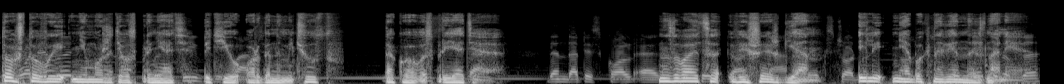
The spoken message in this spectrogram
То, что вы не можете воспринять пятью органами чувств, такое восприятие называется вишеш-гьян или необыкновенное знание.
